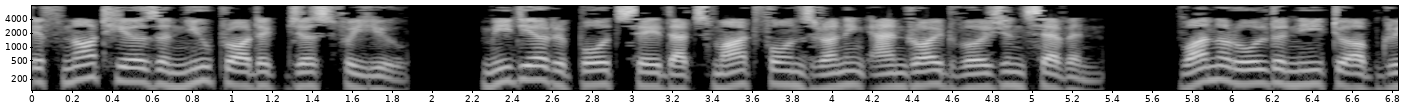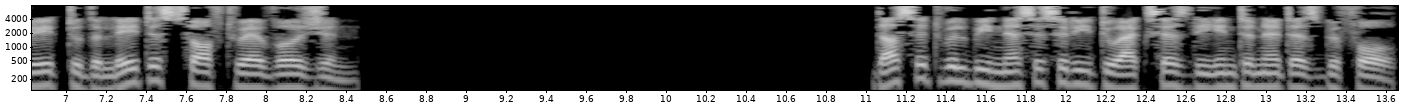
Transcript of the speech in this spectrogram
If not here's a new product just for you. Media reports say that smartphones running Android version 7. 1 or older need to upgrade to the latest software version. Thus it will be necessary to access the internet as before.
